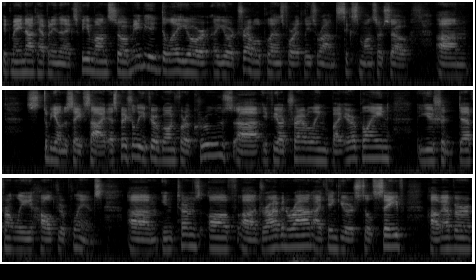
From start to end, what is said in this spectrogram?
It may not happen in the next few months, so maybe delay your uh, your travel plans for at least around six months or so. Um, to be on the safe side, especially if you're going for a cruise, uh, if you are traveling by airplane, you should definitely halt your plans. Um, in terms of uh, driving around, I think you're still safe. However,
